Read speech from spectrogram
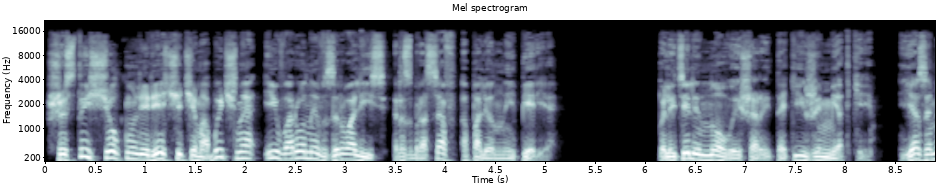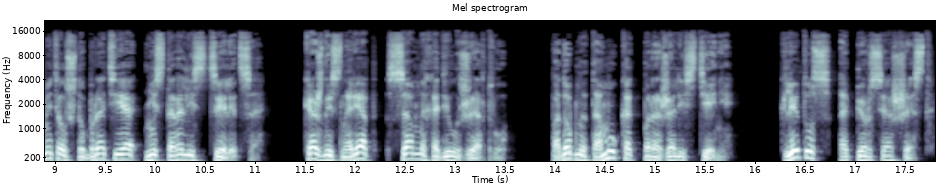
Шесты щелкнули резче, чем обычно, и вороны взорвались, разбросав опаленные перья. Полетели новые шары, такие же меткие. Я заметил, что братья не старались целиться. Каждый снаряд сам находил жертву. Подобно тому, как поражались тени. Клетус оперся о шест.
